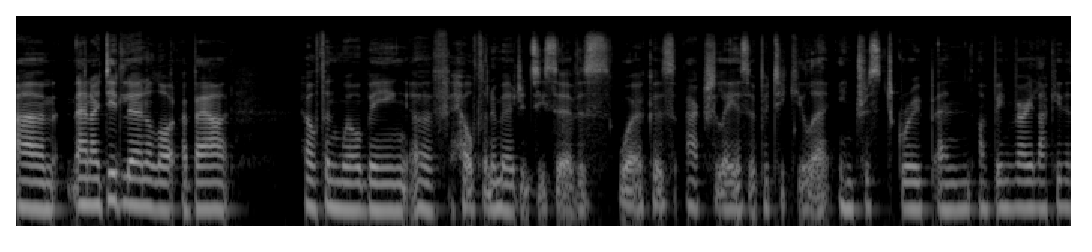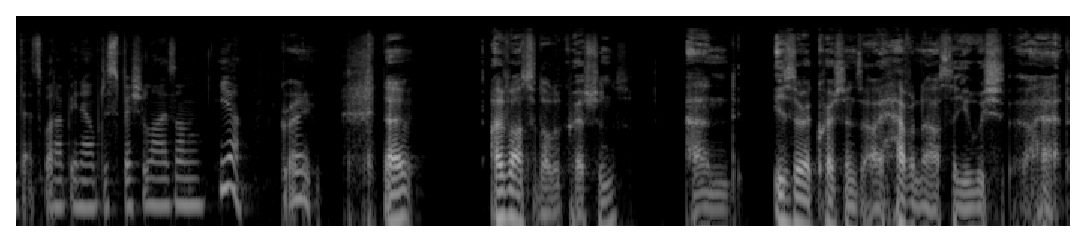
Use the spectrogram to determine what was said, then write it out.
Um, and I did learn a lot about health and well-being of health and emergency service workers actually as a particular interest group and I've been very lucky that that's what I've been able to specialise on here. Great. Now, I've asked a lot of questions and is there a question that I haven't asked that you wish I had?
